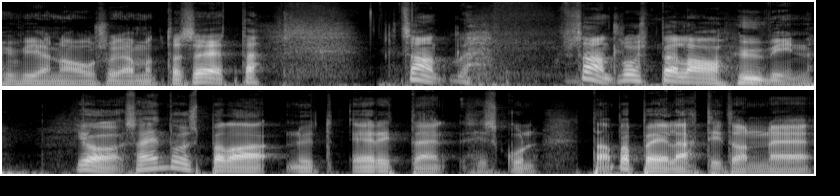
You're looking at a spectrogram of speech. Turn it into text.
hyviä nousuja, mutta se, että. St. Louis pelaa hyvin. Joo, Saint Louis pelaa nyt erittäin, siis kun Tampa Bay lähti tonne,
